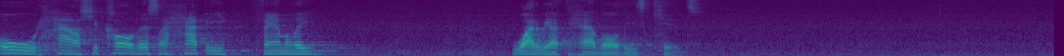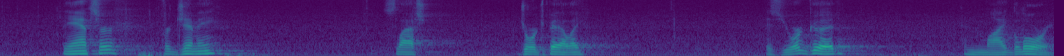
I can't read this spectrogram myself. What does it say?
old house. You call this a happy family? Why do we have to have all these kids? The answer for Jimmy slash George Bailey is your good and my glory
